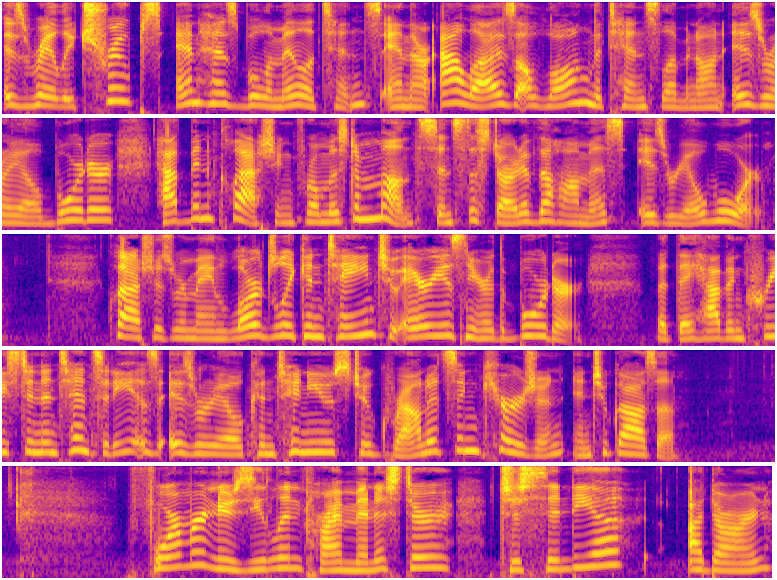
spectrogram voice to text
Israeli troops and Hezbollah militants and their allies along the tense Lebanon Israel border have been clashing for almost a month since the start of the Hamas Israel war. Clashes remain largely contained to areas near the border, but they have increased in intensity as Israel continues to ground its incursion into Gaza. Former New Zealand Prime Minister Jacinda Ardern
